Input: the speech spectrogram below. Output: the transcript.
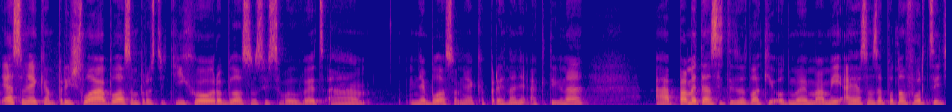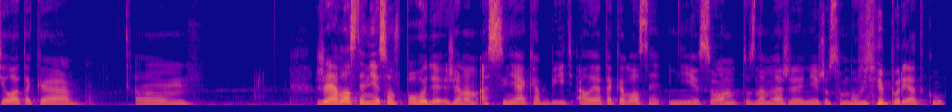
ja som niekam prišla, bola som proste ticho, robila som si svoju vec a nebola som nejaká prehnane aktívna. A pamätám si tieto tlaky od mojej mamy a ja som sa potom furt cítila taká... Um, že ja vlastne nie som v pohode, že ja mám asi nejaká byť, ale ja taká vlastne nie som. To znamená, že niečo som mnou v poriadku.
